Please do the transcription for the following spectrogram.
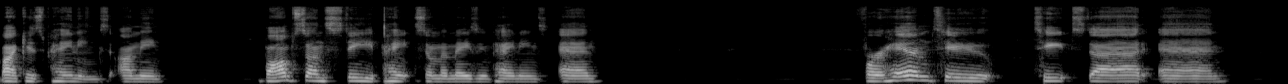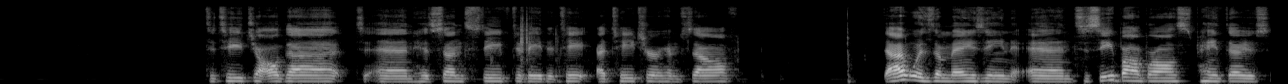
like his paintings. I mean, Bob's son Steve paints some amazing paintings, and for him to teach that and to teach all that, and his son Steve to be te- a teacher himself. That was amazing, and to see Bob Ross paint those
